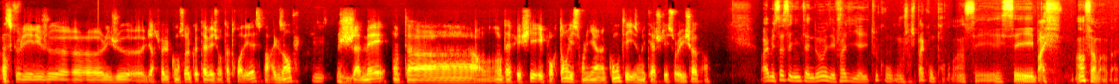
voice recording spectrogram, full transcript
Parce que les, jeux, euh, les jeux euh, virtual console que tu avais sur ta 3DS, par exemple, mm. jamais on t'a, on t'a fait chier. Et pourtant, ils sont liés à un compte et ils ont été achetés sur l'eShop. Hein. Ouais, mais ça, c'est Nintendo. Des fois, il y a des trucs qu'on ne cherche pas à comprendre. Hein. C'est, Bref. Enfin, voilà.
